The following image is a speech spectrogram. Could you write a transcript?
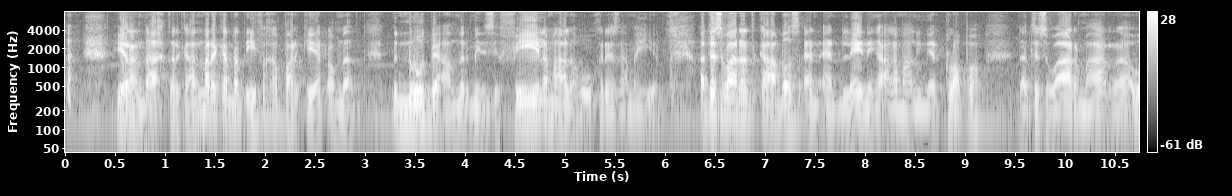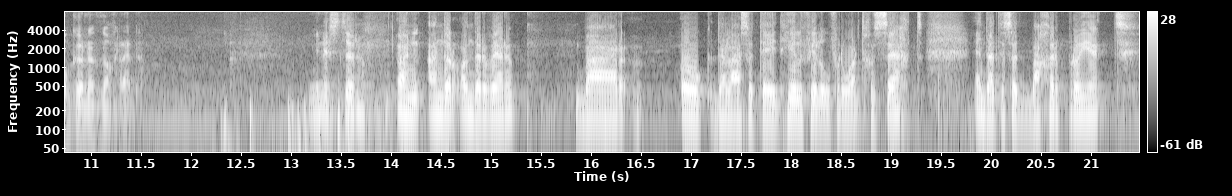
hier aan de achterkant. Maar ik heb dat even geparkeerd omdat de nood bij andere mensen vele malen hoger is dan bij hier. Het is waar dat kabels en, en leidingen allemaal niet meer kloppen. Dat is waar, maar uh, we kunnen het nog redden. Minister, een ander onderwerp waar ook de laatste tijd heel veel over wordt gezegd. En dat is het baggerproject.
